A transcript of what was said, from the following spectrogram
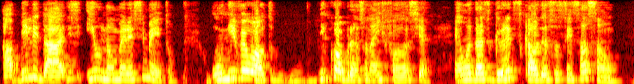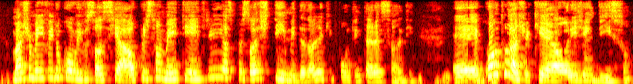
habilidades e o não merecimento. Um nível alto de cobrança na infância é uma das grandes causas dessa sensação mas também vem do convívio social, principalmente entre as pessoas tímidas. Olha que ponto interessante. É, qual tu acha que é a origem disso?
